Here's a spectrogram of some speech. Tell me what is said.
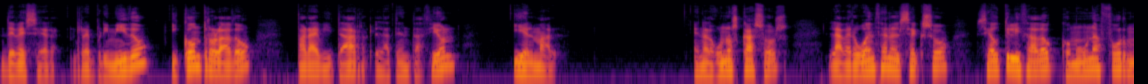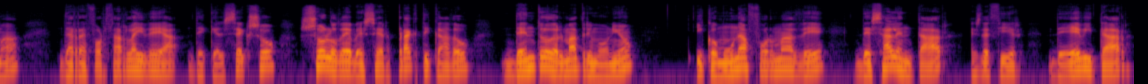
debe ser reprimido y controlado para evitar la tentación y el mal. En algunos casos, la vergüenza en el sexo se ha utilizado como una forma de reforzar la idea de que el sexo solo debe ser practicado dentro del matrimonio y como una forma de desalentar, es decir, de evitar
